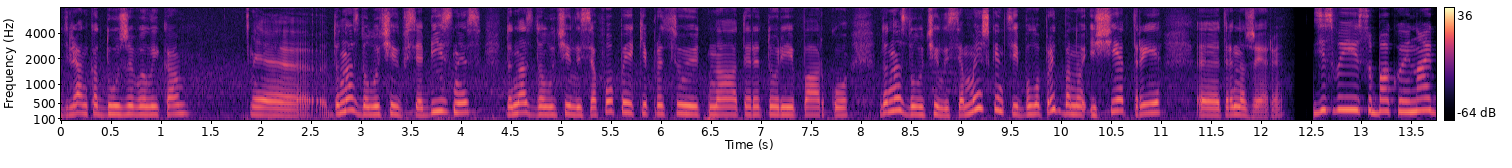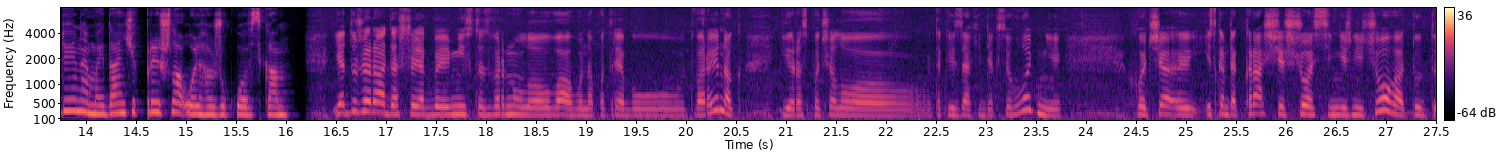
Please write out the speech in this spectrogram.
Ділянка дуже велика. Е, До нас долучився бізнес, до нас долучилися ФОПи, які працюють на території парку. До нас долучилися мешканці. Було придбано іще три е, тренажери. Зі своєю собакою Найдою на майданчик прийшла Ольга Жуковська. Я дуже рада, що якби місто звернуло увагу на потребу тваринок і розпочало такий захід, як сьогодні. Хоча е, і скажімо так, краще щось ніж нічого. Тут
